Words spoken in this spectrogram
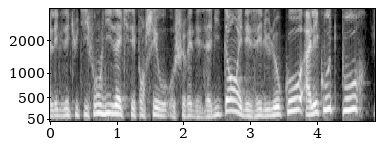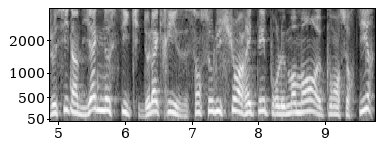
L'exécutif, on le disait, qui s'est penché au, chevet des habitants et des élus locaux, à l'écoute pour, je cite, un diagnostic de la crise sans solution arrêtée pour le moment euh, pour en sortir,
